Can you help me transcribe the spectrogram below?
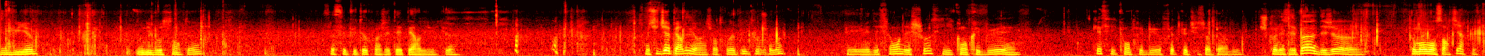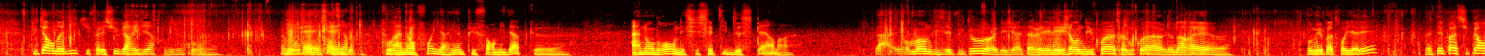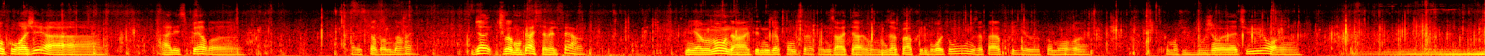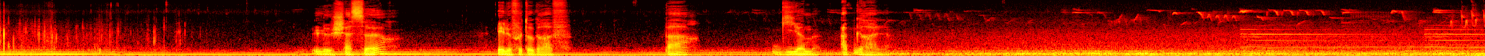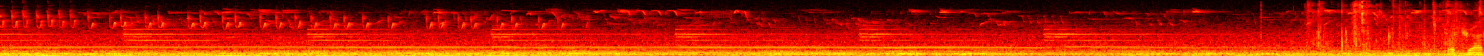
Et Guillaume, au niveau senteur, Ça, c'est plutôt quand j'étais perdu, tu vois. je me suis déjà perdu, hein, je ne retrouvais plus tout le chemin. et il y avait sûrement des choses qui contribuaient. Qu'est-ce qui contribue au fait que tu sois perdu? Je connaissais pas déjà euh, comment m'en sortir. quoi. Plus tard, on m'a dit qu'il fallait suivre la rivière, déjà, pour euh, un moment, Eh, sortir. eh. Pour un enfant, il n'y a rien de plus formidable que un endroit où on est susceptible de se perdre. Bah, moi, on me disait plutôt, euh, déjà, tu avais les légendes du coin, comme quoi euh, le marais, euh, vaut mieux pas trop y aller. On n'était pas super encouragé à, aller se perdre, à aller dans le marais. Bien, tu vois, mon père, il savait le faire. hein. Mais il y a un moment, on a arrêté de nous apprendre ça. On nous a, nous pas appris le breton, on nous a pas appris comment, tu te bouges dans la nature. Le chasseur et le photographe par Guillaume Abgral.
